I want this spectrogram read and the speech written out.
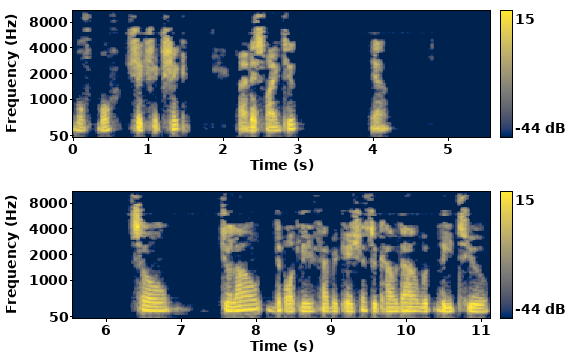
move, move, shake, shake, shake. And that's fine too. Yeah. So, To allow the bodily fabrications to come down would lead to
